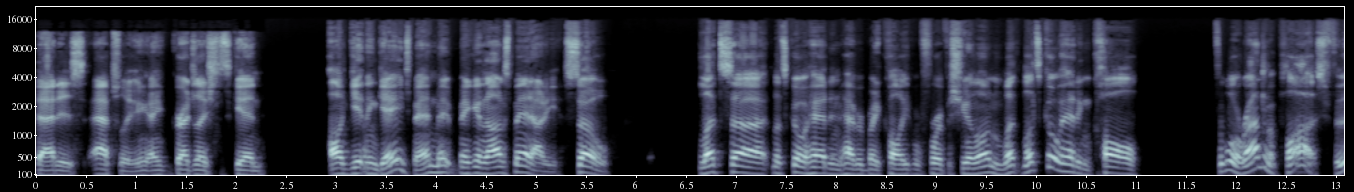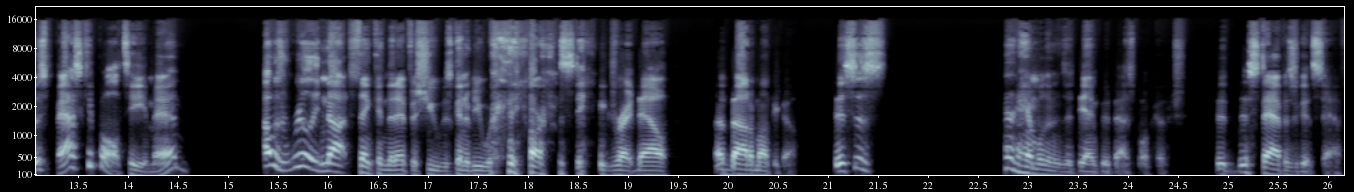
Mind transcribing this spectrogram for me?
That is absolutely. Congratulations again on getting engaged, man. making an honest man out of you. So let's uh let's go ahead and have everybody call Equal for FSU alone. Let let's go ahead and call for a little round of applause for this basketball team, man. I was really not thinking that FSU was going to be where they are in the standings right now about a month ago. This is Aaron Hamilton is a damn good basketball coach. This staff is a good staff.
